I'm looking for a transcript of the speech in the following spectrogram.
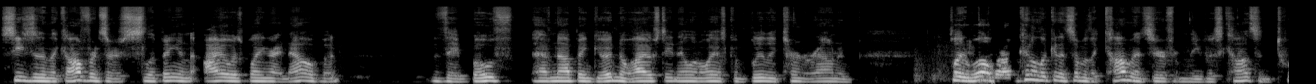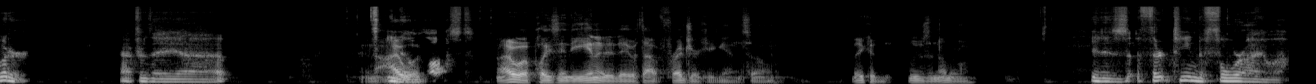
season in the conference are slipping, and Iowa's playing right now, but they both have not been good. And Ohio State and Illinois have completely turned around and played well. But I'm kind of looking at some of the comments here from the Wisconsin Twitter after they uh, Iowa know, lost. Iowa plays Indiana today without Fredrick again, so they could lose another one. It is thirteen to four Iowa.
